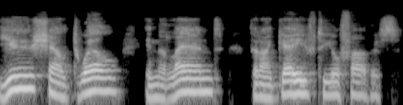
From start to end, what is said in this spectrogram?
You shall dwell in the land that I gave to your fathers,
